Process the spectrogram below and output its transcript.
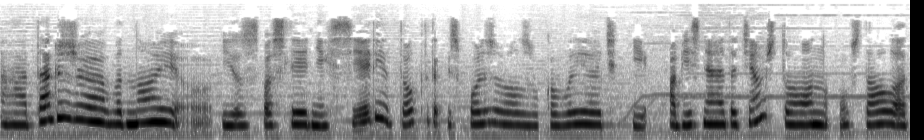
А также в одной э, из последних серий доктор использовал звуковые очки. Объясняя это тем, что он устал от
